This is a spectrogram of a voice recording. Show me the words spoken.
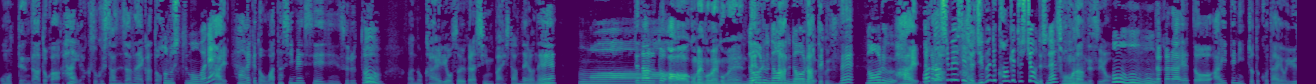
思ってんだとか、はい約束したんじゃないかと。その質問はね。はい。はいだけど、私メッセージにすると、うんあの、帰り遅いから心配したんだよね。あってなると、ああ、ごめんごめんごめんってなるなるなるなっていくんですね。なる。はい。私メッセージは自分で完結しちゃうんですね。そうなんですよ。うんうんうん。だから、えっと、相手にちょっと答えを委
